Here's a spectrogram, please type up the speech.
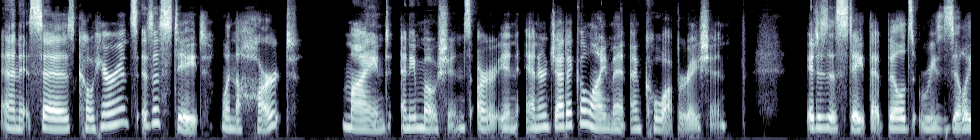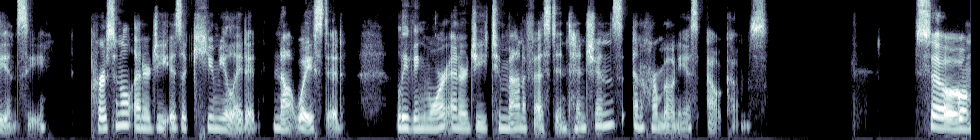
And it says coherence is a state when the heart, mind, and emotions are in energetic alignment and cooperation. It is a state that builds resiliency. Personal energy is accumulated, not wasted, leaving more energy to manifest intentions and harmonious outcomes. So,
